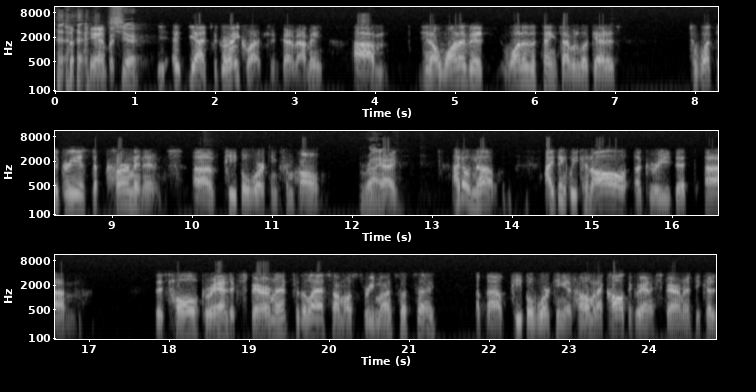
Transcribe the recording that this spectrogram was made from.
as I can. But sure. Yeah, it's a great question, Kevin. I mean, um, you know, one of it one of the things I would look at is to what degree is the permanence of people working from home? Right. Okay? I don't know. I think we can all agree that um, this whole grand experiment for the last almost three months, let's say, about people working at home, and I call it the grand experiment because,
